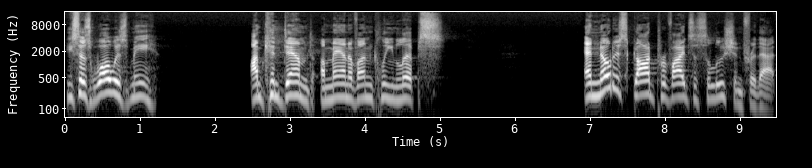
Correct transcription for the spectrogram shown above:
He says, Woe is me! I'm condemned, a man of unclean lips. And notice God provides a solution for that.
